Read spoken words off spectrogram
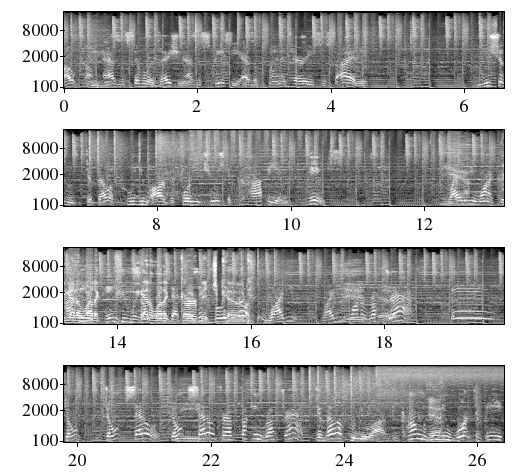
outcome as a civilization, as a species, as a planetary society, you should develop who you are before you choose to copy and paste. Why do you want to We got a copy lot and of- paste we got a lot of something that isn't garbage code. developed? Why do you why do you want a rough draft? Don't don't settle don't Hmm. settle for a fucking rough draft. Develop who you are. Become who Yeah. you want to be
